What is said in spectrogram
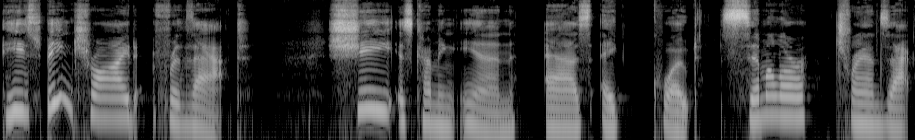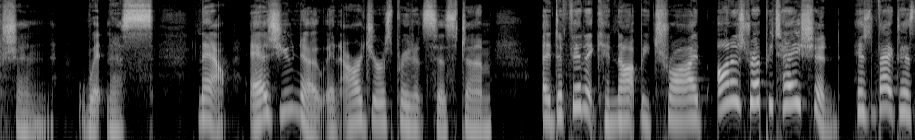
he's being tried for that. She is coming in as a quote similar transaction witness. Now, as you know, in our jurisprudence system, a defendant cannot be tried on his reputation. His in fact his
